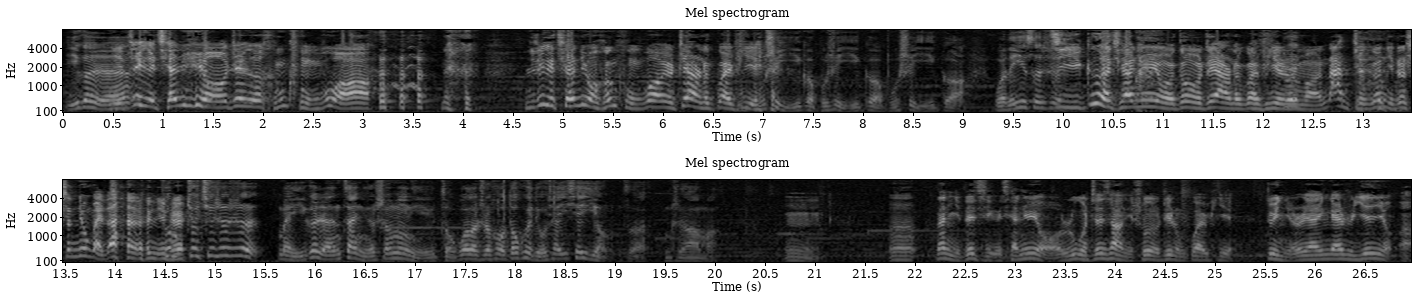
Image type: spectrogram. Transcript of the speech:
一个人，你这个前女友这个很恐怖啊。你这个前女友很恐怖啊，有这样的怪癖。不是一个，不是一个，不是一个。我的意思是，几个前女友都有这样的怪癖是吗？那九哥，你这身经百战，你就就其实是每一个人在你的生命里走过了之后，都会留下一些影子，你知道吗？嗯嗯，那你这几个前女友，如果真像你说有这种怪癖，对你而言应该是阴影啊。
